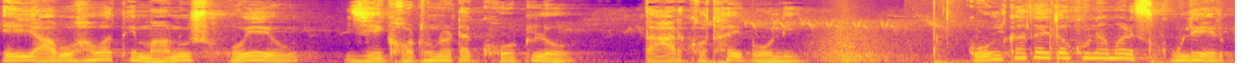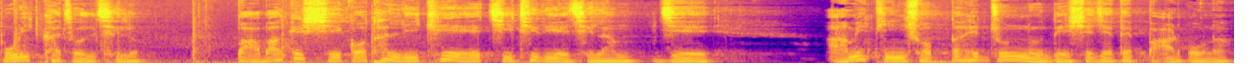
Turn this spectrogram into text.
এই আবহাওয়াতে মানুষ হয়েও যে ঘটনাটা ঘটল, তার কথাই বলি। কলকাতায় তখন আমার স্কুলের পরীক্ষা চলছিল। বাবাকে সে কথা লিখে চিঠি দিয়েছিলাম যে, আমি তিন সপ্তাহের জন্য দেশে যেতে পারব না।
